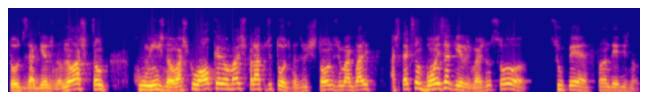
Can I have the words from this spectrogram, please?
todos zagueiros, não. Não acho que são ruins, não. Acho que o Walker é o mais fraco de todos, mas os Stones e o Maguire até que são bons zagueiros, mas não sou super fã deles, não.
